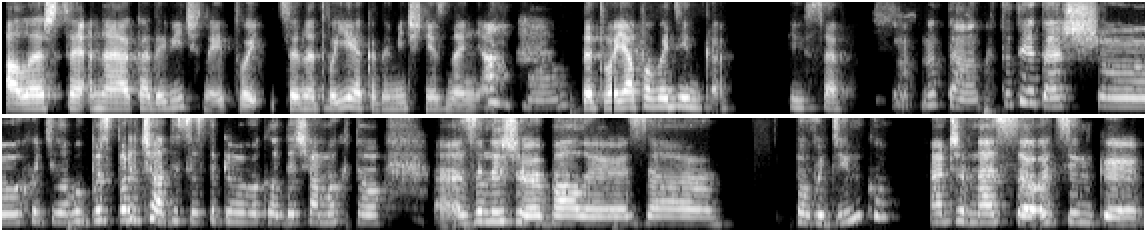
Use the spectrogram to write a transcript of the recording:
але ж це не академічний твій, це не твої академічні знання, ага. це твоя поведінка. І все. Ну так, тут я теж е, хотіла би посперечатися з такими викладачами, хто е, занижує бали за поведінку, адже в нас оцінки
